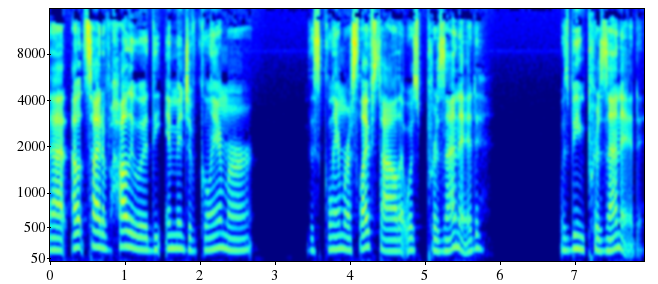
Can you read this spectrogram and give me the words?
that outside of Hollywood, the image of glamour, this glamorous lifestyle that was presented, was being presented.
